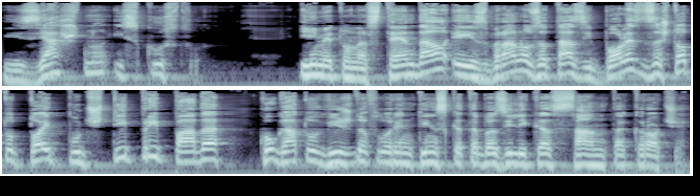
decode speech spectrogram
изящно изкуство. Името на Стендал е избрано за тази болест, защото той почти припада, когато вижда флорентинската базилика Санта Кроче.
